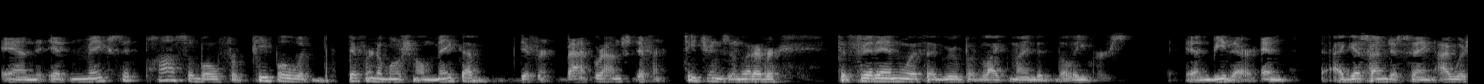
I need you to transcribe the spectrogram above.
and it makes it possible for people with different emotional makeup, different backgrounds, different teachings and whatever to fit in with a group of like-minded believers and be there. And I guess I'm just saying I wish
